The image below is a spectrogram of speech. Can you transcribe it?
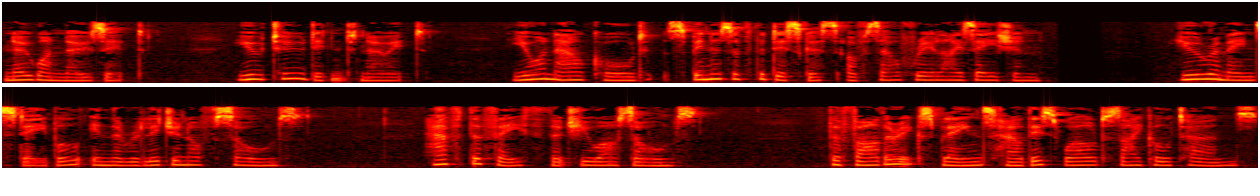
No one knows it. You too didn't know it. You are now called spinners of the discus of self realization. You remain stable in the religion of souls. Have the faith that you are souls. The Father explains how this world cycle turns.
